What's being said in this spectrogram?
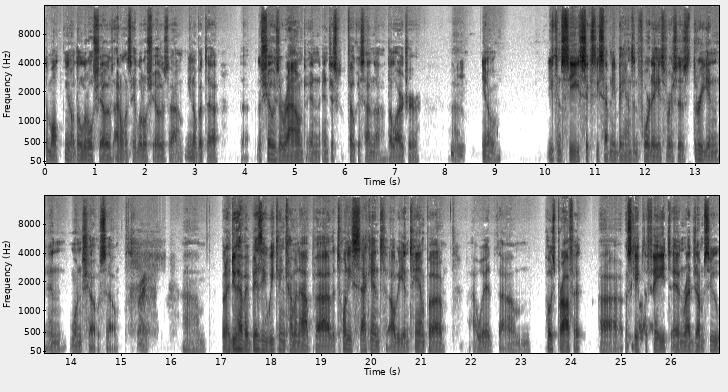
the mul- you know the little shows. I don't want to say little shows, um, you know, but the, the the shows around and and just focus on the the larger, uh, Mhm. you know. You can see 60, 70 bands in four days versus three in, in one show. So, Right. um, but I do have a busy weekend coming up. Uh, the 22nd, I'll be in Tampa uh, with um, Post Profit, uh, Escape the Fate, and Red Jumpsuit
